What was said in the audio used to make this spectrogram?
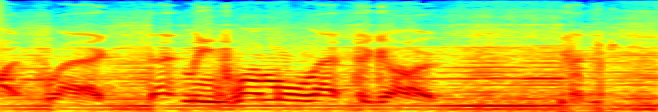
white flag. That means one more lap to go.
